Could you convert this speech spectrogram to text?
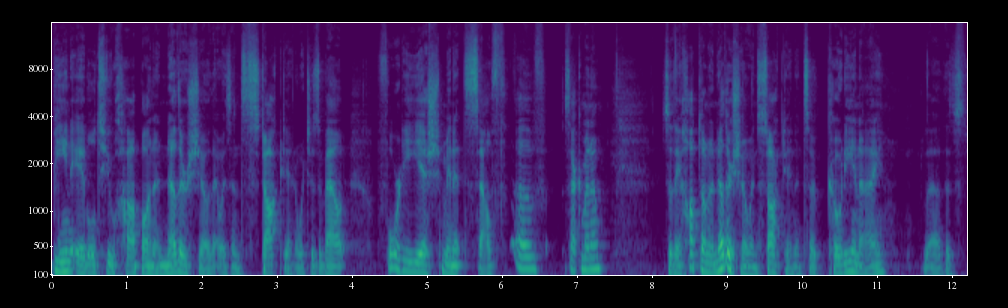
being able to hop on another show that was in Stockton, which is about 40 ish minutes south of Sacramento. So they hopped on another show in Stockton. And so Cody and I, uh, this,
